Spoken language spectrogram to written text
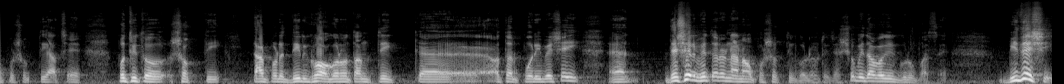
অপশক্তি আছে পতিত শক্তি তারপরে দীর্ঘ অগণতান্ত্রিক অর্থাৎ পরিবেশেই দেশের ভেতরে নানা অপশক্তি গড়ে উঠেছে। সুবিধাভোগী গ্রুপ আছে। বিদেশি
